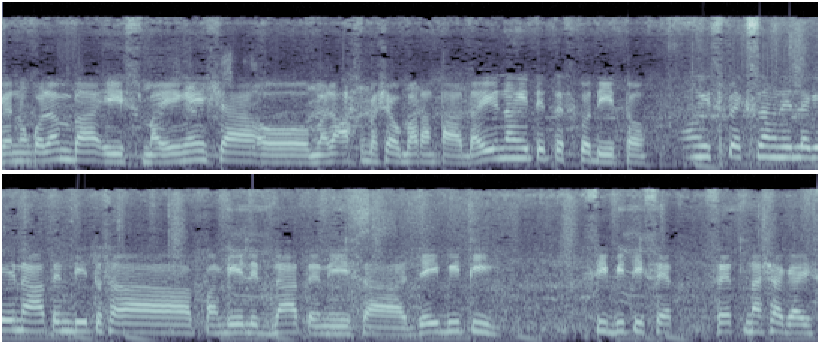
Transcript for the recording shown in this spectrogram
ganun ko lang ba is maingay siya o malakas ba siya umarangkada. Yun ang ititest ko dito. Ang specs lang nilagay natin dito sa panggilid natin is sa JBT CBT set. Set na siya guys.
